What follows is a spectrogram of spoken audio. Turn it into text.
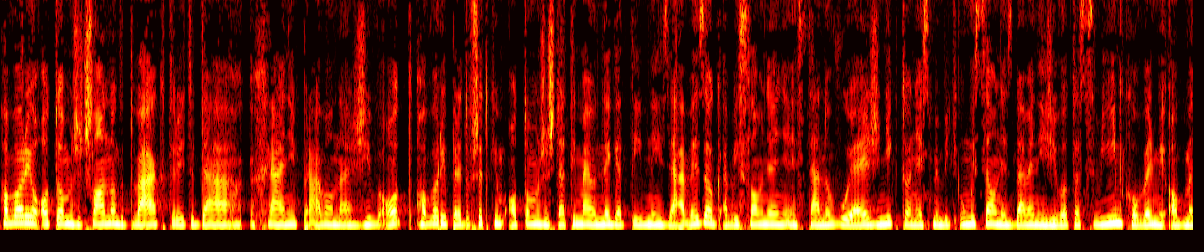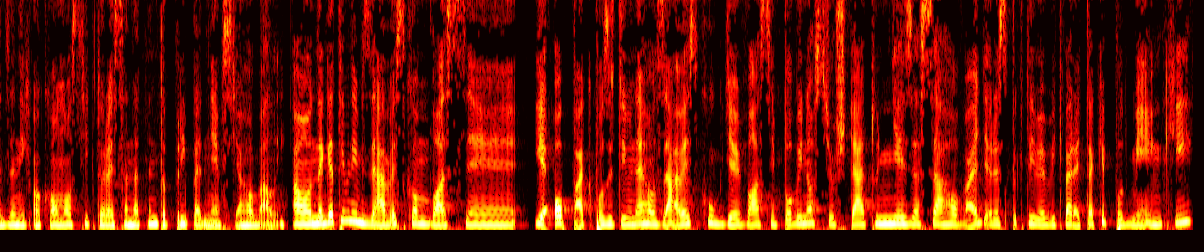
Hovoril o tom, že článok 2, ktorý teda chráni právo na život, hovorí predovšetkým o tom, že štáty majú negatívny záväzok a vyslovene stanovuje, že nikto nesmie byť úmyselne zbavený života s výnimkou veľmi obmedzených okolností, ktoré sa na tento prípad nevzťahovali. A o negatívnym záväzkom vlastne je opak pozitívneho záväzku, kde vlastne povinnosťou štátu nezasahovať, respektíve vytvárať také podmienky,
